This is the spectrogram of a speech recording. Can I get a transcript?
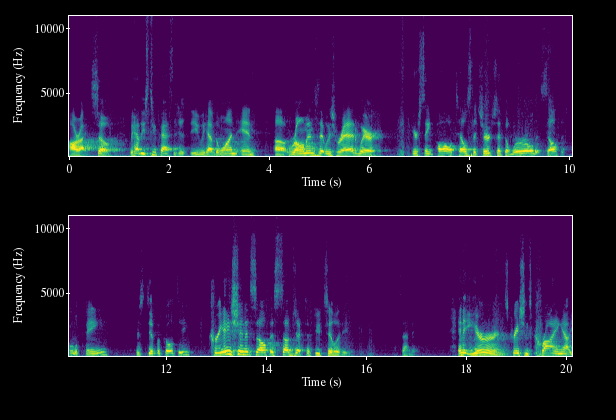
All right, so we have these two passages, Dee We have the one in uh, Romans that was read where here St. Paul tells the church that the world itself is full of pain, there's difficulty. Creation itself is subject to futility. What's that mean? And it yearns. Creation's crying out,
